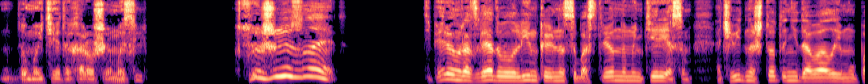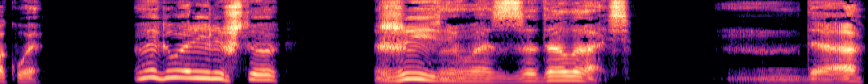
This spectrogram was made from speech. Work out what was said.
Думаете, это хорошая мысль? Кто же ее знает? Теперь он разглядывал Линкольна с обостренным интересом. Очевидно, что-то не давало ему покоя. Вы говорили, что жизнь у вас задалась. Да,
